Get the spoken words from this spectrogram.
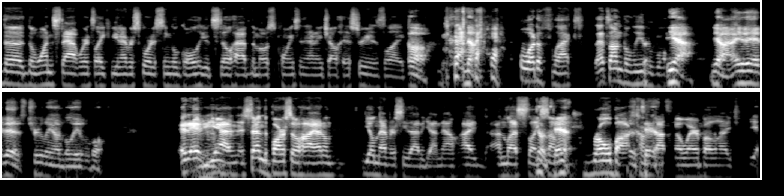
the the one stat where it's like if you never scored a single goal, he would still have the most points in NHL history is like Oh, no. what a flex. That's unbelievable. yeah. Yeah, it, it is truly unbelievable. And, Mhm. yeah, and setting the bar so high, I don't. You'll never see that again now. I unless like No some chance. robot No comes chance. out of nowhere. But like, yeah,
